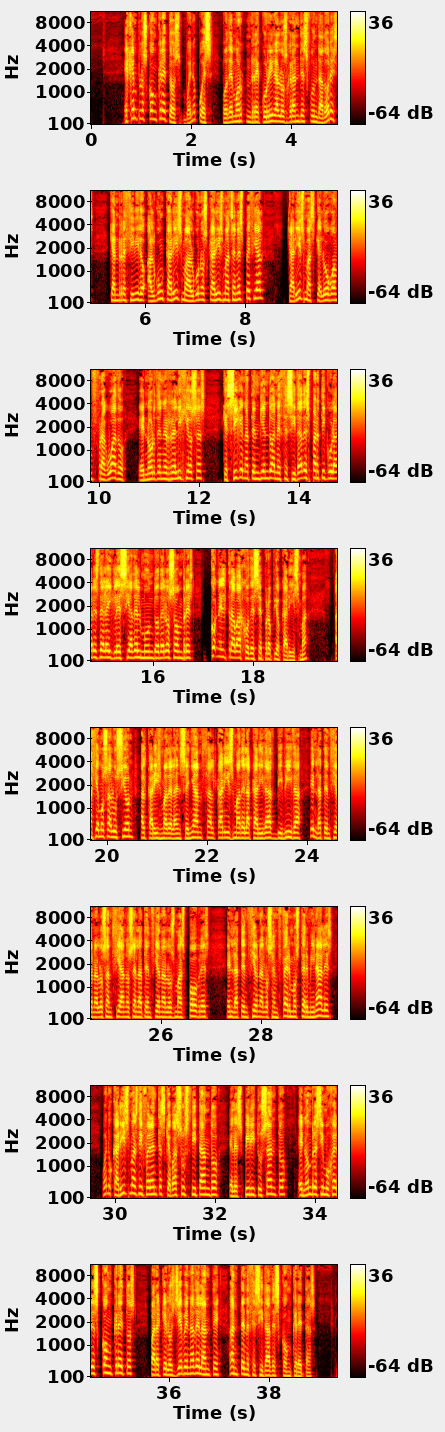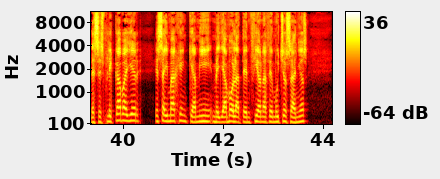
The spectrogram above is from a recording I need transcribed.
Ejemplos concretos. Bueno, pues podemos recurrir a los grandes fundadores que han recibido algún carisma, algunos carismas en especial, carismas que luego han fraguado en órdenes religiosas que siguen atendiendo a necesidades particulares de la Iglesia, del mundo, de los hombres, con el trabajo de ese propio carisma. Hacíamos alusión al carisma de la enseñanza, al carisma de la caridad vivida, en la atención a los ancianos, en la atención a los más pobres, en la atención a los enfermos terminales, bueno, carismas diferentes que va suscitando el Espíritu Santo en hombres y mujeres concretos para que los lleven adelante ante necesidades concretas. Les explicaba ayer esa imagen que a mí me llamó la atención hace muchos años,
